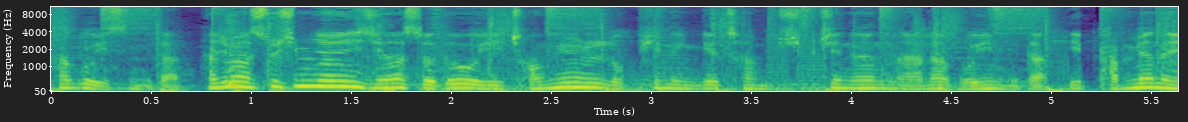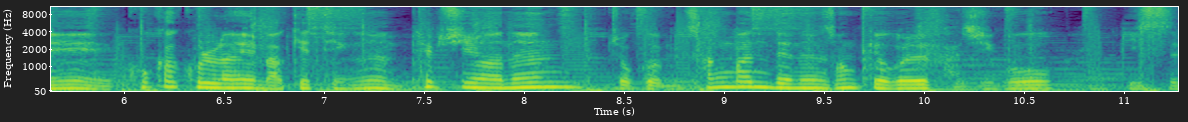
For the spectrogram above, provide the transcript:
하고 있습니다. 하지만 수십 년이 지났어도 이 점유율 높이는 게 참 쉽지는 않아 보입니다. 이 반면에 코카콜라의 마케팅은 펩시와는 조금 상반되는 성격을 가지고 있습니다.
